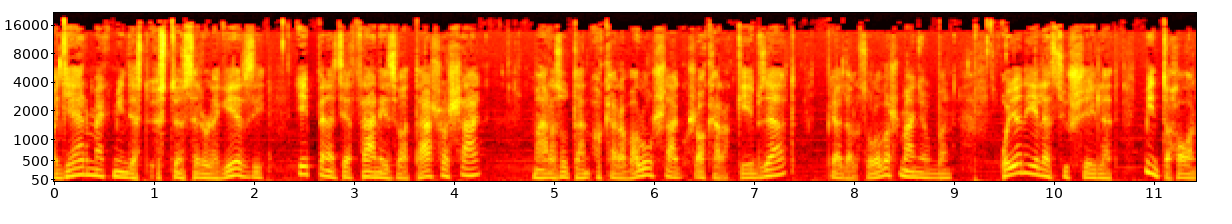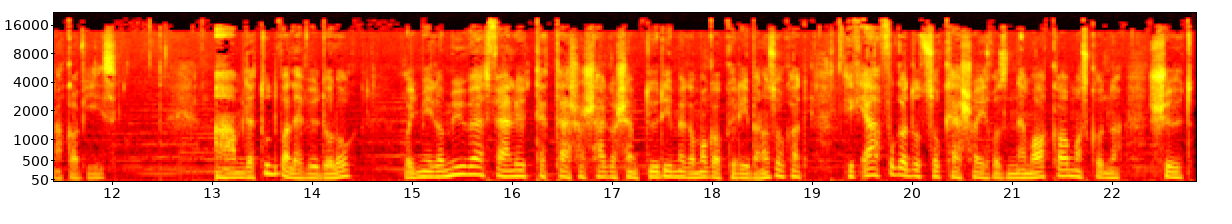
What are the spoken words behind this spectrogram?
A gyermek mindezt ösztönszerűleg érzi, éppen ezért ránézve a társaság, már azután akár a valóságos, akár a képzelt, például az olvasmányokban, olyan életszükséglet, mint a halnak a víz. Ám de tudva levő dolog, hogy még a művelt felnőttek társasága sem tűri meg a maga körében azokat, akik elfogadott szokásaihoz nem alkalmazkodna, sőt,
